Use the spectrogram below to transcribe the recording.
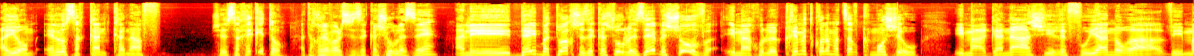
היום אין לו שחקן כנף שישחק איתו. אתה חושב אבל שזה קשור לזה? אני די בטוח שזה קשור לזה, ושוב, אם אנחנו לוקחים את כל המצב כמו שהוא, עם ההגנה שהיא רפויה נורא, ועם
